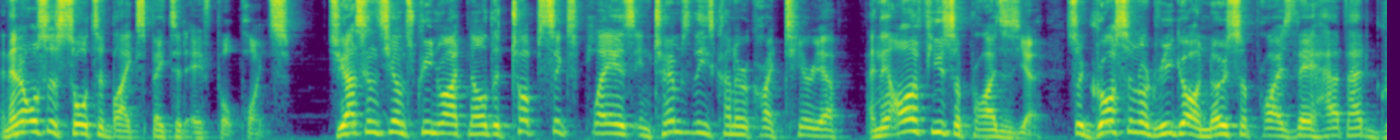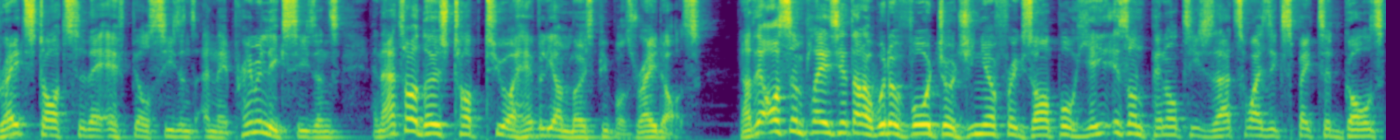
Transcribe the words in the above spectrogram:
and then I also sorted by expected FPL points. So you guys can see on screen right now the top six players in terms of these kind of criteria, and there are a few surprises here. So Gross and Rodrigo are no surprise, they have had great starts to their FPL seasons and their Premier League seasons, and that's why those top two are heavily on most people's radars. Now, there are some players here that I would avoid. Jorginho, for example, he is on penalties, so that's why his expected goals,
